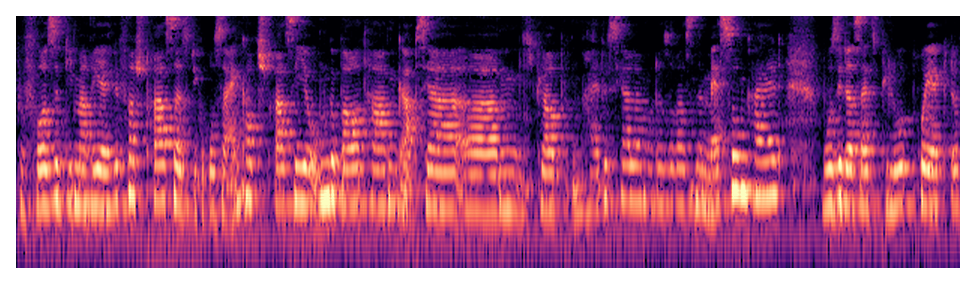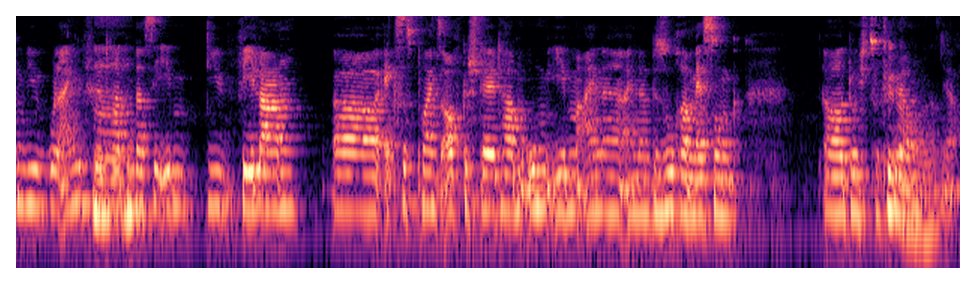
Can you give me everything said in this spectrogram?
bevor sie die Maria-Hilfer-Straße, also die große Einkaufsstraße hier umgebaut haben, gab es ja, ähm, ich glaube, ein halbes Jahr lang oder sowas eine Messung halt, wo sie das als Pilotprojekt irgendwie wohl eingeführt mhm. hatten, dass sie eben die WLAN äh, Access Points aufgestellt haben, um eben eine, eine Besuchermessung äh, durchzuführen. Genau, ja. ja.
